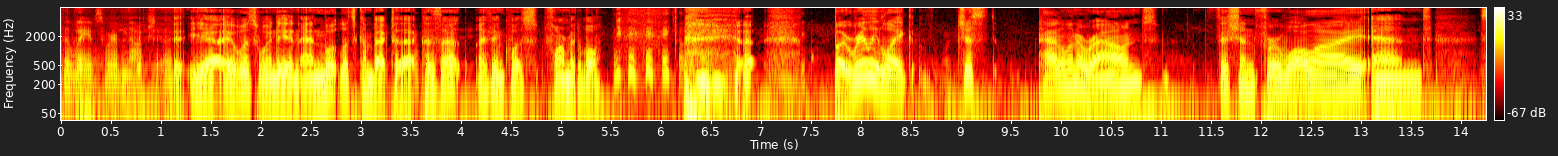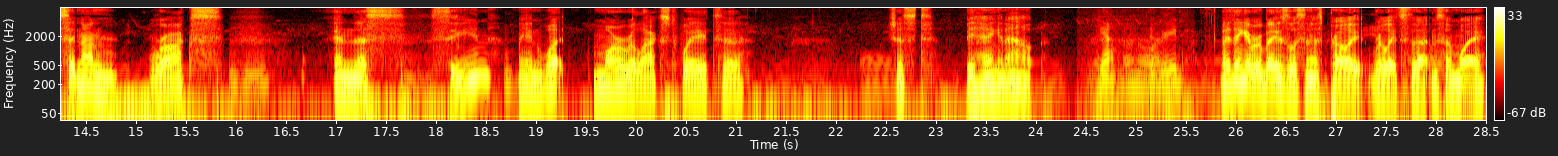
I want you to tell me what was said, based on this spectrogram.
The waves were obnoxious. Yeah, it was windy, and and we'll, let's come back to that because that I think was formidable. but really, like just paddling around, fishing for walleye, and sitting on rocks in this scene. I mean, what more relaxed way to just be hanging out? Yeah, agreed. I think everybody's listening to this probably relates to that in some way.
